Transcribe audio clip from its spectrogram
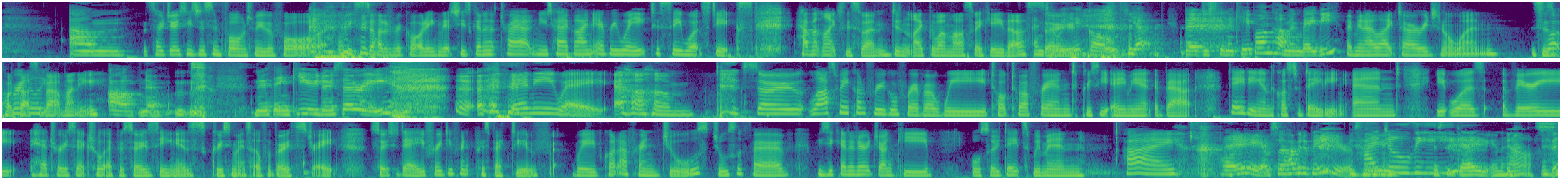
Um, So Josie's just informed me before we started recording that she's going to try out a new tagline every week to see what sticks. Haven't liked this one. Didn't like the one last week either. until so we hit gold. yep, they're just going to keep on coming, baby. I mean, I liked our original one. This is What, a podcast brutally- about money. Oh no, Mm-mm. no, thank you, no sorry. anyway, um, so last week on Frugal Forever, we talked to our friend Chrissy Amiot about dating and the cost of dating, and it was a very heterosexual episode, seeing as Chrissy and myself are both straight. So today, for a different perspective, we've got our friend Jules, Jules LeFevre, music editor at Junkee, also dates women. Hi. Hey, I'm so happy to be here. As Hi, the, Julesy. As the gay in house.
